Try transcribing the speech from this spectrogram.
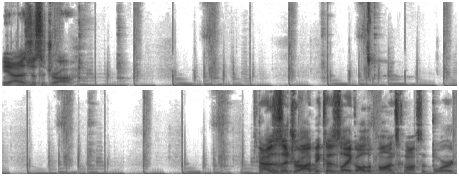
Yeah, it's just a draw. How is this a draw? Because like all the pawns come off the board.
